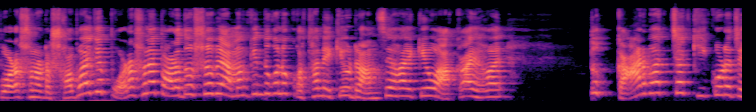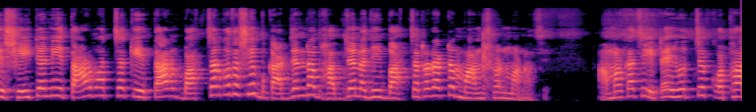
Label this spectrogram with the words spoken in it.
পড়াশোনাটা, সবাই যে পড়াশোনায় পারদর্শী হবে এমন কিন্তু কোনো কথা নেই। কেউ ডান্সে হয়, কেউ আঁকায় হয় তো কার বাচ্চা কি করেছে? সেইটা নিয়ে তার বাচ্চাকে, তার বাচ্চার কথা সে গার্জেনরা ভাবছে না যে এই বাচ্চাটার একটা মান সম্মান আছে। আমার কাছে এটাই হচ্ছে কথা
